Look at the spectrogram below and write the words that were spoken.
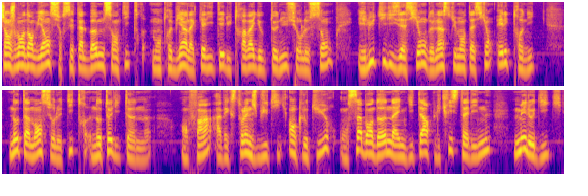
Changements d'ambiance sur cet album sans titre montrent bien la qualité du travail obtenu sur le son et l'utilisation de l'instrumentation électronique, notamment sur le titre Notoliton. Enfin, avec Strange Beauty en clôture, on s'abandonne à une guitare plus cristalline, mélodique,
